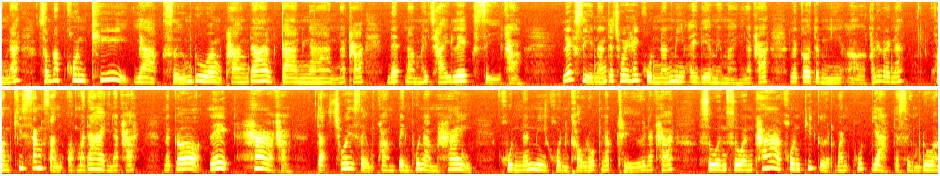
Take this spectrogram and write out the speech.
งนะสำหรับคนที่อยากเสริมดวงทางด้านการงานนะคะ แนะนำให้ใช้เลข 4 ค่ะ เลขสี่นั้นจะช่วยให้คุณนั้นมีไอเดียใหม่ ๆ นะคะ แล้วก็จะมีเอ่อเขาเรียกอะไรนะ ความคิดสร้างสรรค์ออกมาได้นะคะ แล้วก็เลข 5 ค่ะ จะช่วยเสริมความเป็นผู้นำให้ คุณนั้นมีคนเคารพนับถือนะคะ ส่วนส่วนถ้าคนที่เกิดวันพุธอยากจะเสริมดวง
